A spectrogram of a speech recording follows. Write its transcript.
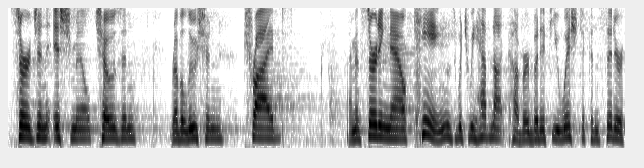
surgeon, Ishmael, chosen, revolution, tribes. I'm inserting now kings, which we have not covered, but if you wish to consider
